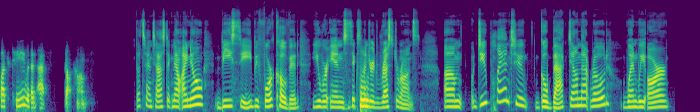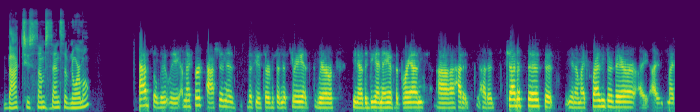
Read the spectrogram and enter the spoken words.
plucktea with an S.com. That's fantastic. Now, I know BC, before COVID, you were in 600 restaurants. Um, do you plan to go back down that road when we are back to some sense of normal? Absolutely. My first passion is the food service industry. It's where you know the DNA of the brand uh, had its had its genesis. It's you know my friends are there. I, I my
